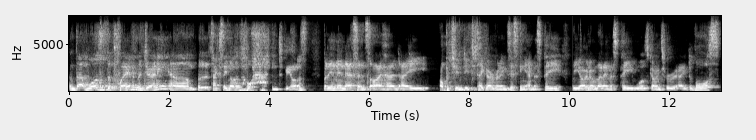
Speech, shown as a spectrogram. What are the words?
That was the plan and the journey, um, but it's actually not what happened, to be honest. But in, in essence, I had a opportunity to take over an existing MSP. The owner of that MSP was going through a divorce.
